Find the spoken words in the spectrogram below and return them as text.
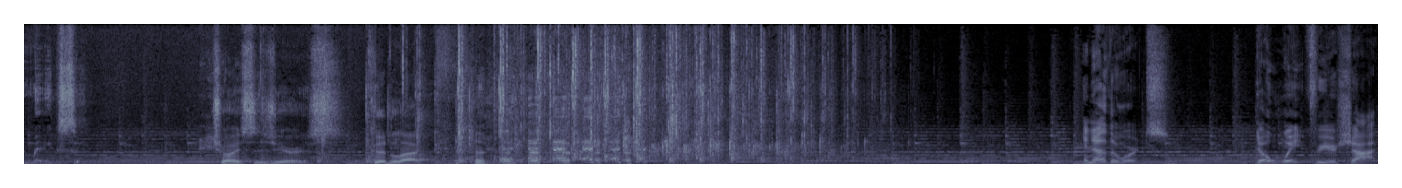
makes it. Choice is yours. Good luck. in other words, don't wait for your shot.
